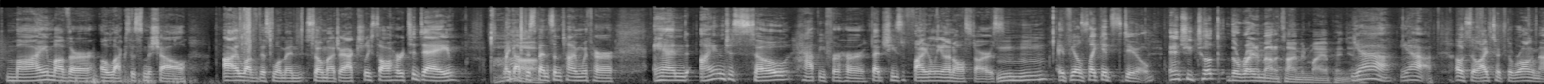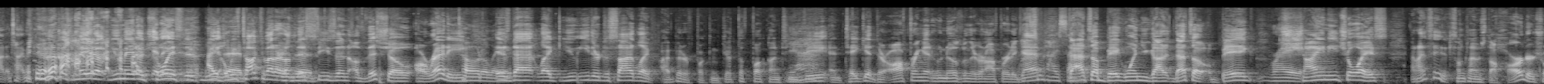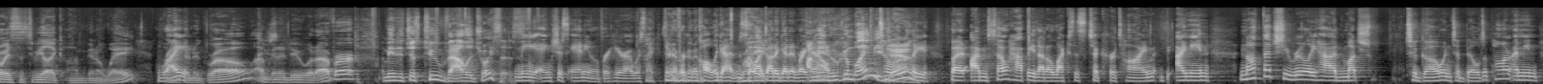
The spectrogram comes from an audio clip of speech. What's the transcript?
my mother, Alexis Michelle. I love this woman so much. I actually saw her today. I got to Ah. spend some time with her. And I am just so happy for her that she's finally on All Stars. Mm-hmm. It feels like it's due. And she took the right amount of time, in my opinion. Yeah, yeah. Oh, so I took the wrong amount of time. You just made a you made a choice. We, I We've talked about it I on this season of this show already. Totally. Is that like you either decide like I better fucking get the fuck on TV Yeah. and take it. They're offering it. Who knows when they're gonna offer it again? what I said. That's a big one. You got it. That's a big Right. shiny choice. And I think that sometimes the harder choice is to be like, I'm gonna wait. Right. I'm gonna grow. I'm gonna do whatever. I mean, it's just two valid choices. me, anxious Annie over here, I was like, they're never gonna call again, so I gotta get in right I now. I mean, who can blame you, Jan? Totally. But I'm so happy that Alexis took her time. I mean, not that she really had much to go and to build upon. I mean,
